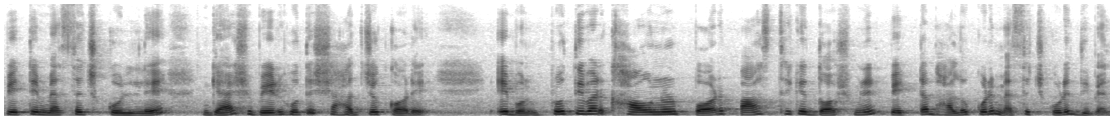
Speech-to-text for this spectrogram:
পেটে ম্যাসেজ করলে গ্যাস বের হতে সাহায্য করে। এবং প্রতিবার খাওয়ানোর পর পাঁচ থেকে দশ মিনিট পেটটা ভালো করে ম্যাসেজ করে দিবেন।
